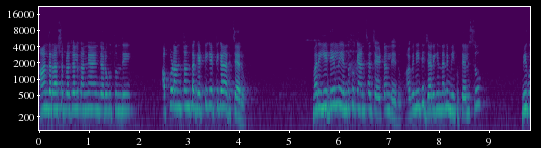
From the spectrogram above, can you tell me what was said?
ఆంధ్ర రాష్ట్ర ప్రజలకు అన్యాయం జరుగుతుంది. అప్పుడు అంతంత గట్టి గట్టిగా అరిచారు. మరి ఈ డీల్ను ఎందుకు క్యాన్సిల్ చేయటం లేదు? అవినీతి జరిగిందని మీకు తెలుసు. మీకు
